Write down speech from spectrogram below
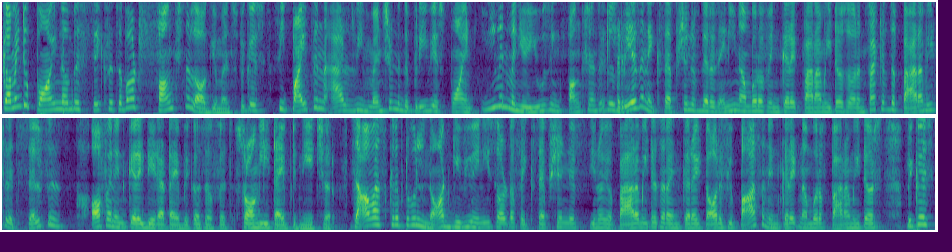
Coming to point number six, it's about functional arguments because see Python, as we've mentioned in the previous point, even when you're using functions, it'll raise an exception if there is any number of incorrect parameters or in fact if the parameter itself is of an incorrect data type because of its strongly typed nature. JavaScript will not give you any sort of exception if you know your parameters are incorrect or if you pass an incorrect number of parameters because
